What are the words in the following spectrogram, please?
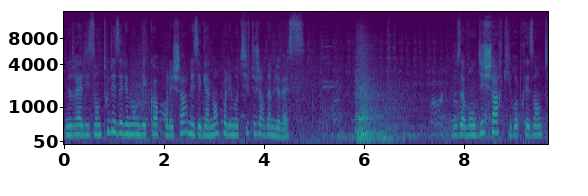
Et nous réalisons tous les éléments de décor pour les chars, mais également pour les motifs du jardin Bievès. Nous avons 10 chars qui représentent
